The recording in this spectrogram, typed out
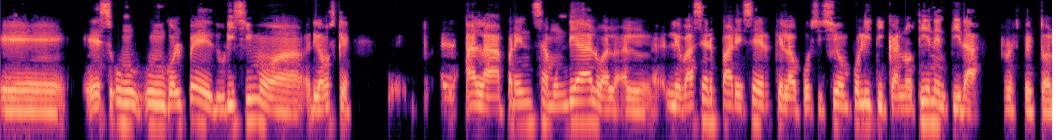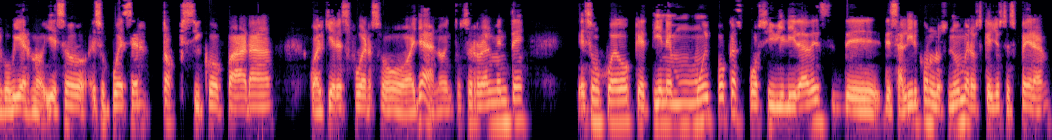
eh, es un, golpe durísimo a, digamos que, a la prensa mundial o al, le va a hacer parecer que la oposición política no tiene entidad respecto al gobierno y eso, eso puede ser tóxico para cualquier esfuerzo allá, ¿no? Entonces realmente es un juego que tiene muy pocas posibilidades de, de salir con los números que ellos esperan,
